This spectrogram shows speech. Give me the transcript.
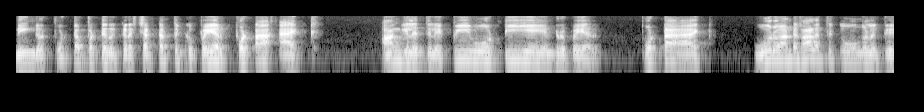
நீங்கள் பூட்டப்பட்டிருக்கிற சட்டத்துக்கு பெயர் பொட்டா ஆக்ட் ஆங்கிலத்திலே பிஓடிஏ என்று பெயர். பொட்டா ஆக்ட் ஒரு ஆண்டு காலத்துக்கு உங்களுக்கு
